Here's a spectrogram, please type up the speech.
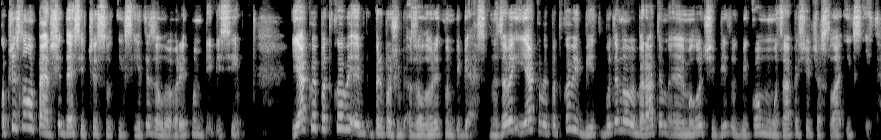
Обчислимо перші 10 чисел XIT за алгоритмом BBC. Як випадковий, е, перепрошую, за алгоритмом BBS. Назови, як випадковий біт будемо вибирати е, молодший біт у двійковому записі числа XIT.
